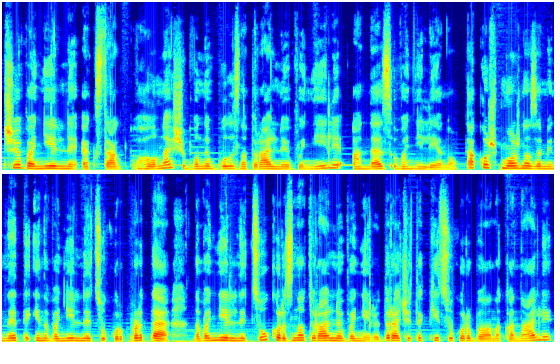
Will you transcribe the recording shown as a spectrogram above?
чи ванільний екстракт. Головне, щоб вони були з натуральної ванілі, а не з ваніліну. Також можна замінити і на ванільний цукор, проте на ванільний цукор з натуральною ваніллю. До речі, такий цукор робила на каналі.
